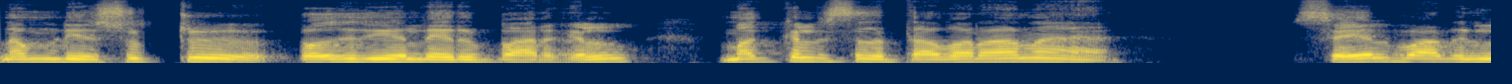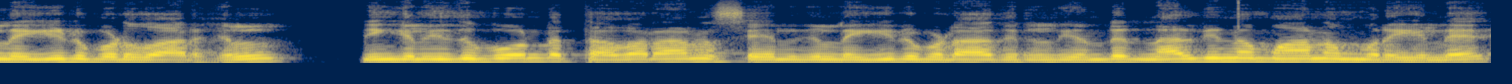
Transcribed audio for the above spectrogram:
நம்முடைய சுற்று பகுதிகளில் இருப்பார்கள் மக்கள் சில தவறான செயல்பாடுகளில் ஈடுபடுவார்கள். நீங்கள் இது போன்ற தவறான செயல்களில் ஈடுபடாதீர்கள் என்று நளினமான முறையில்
